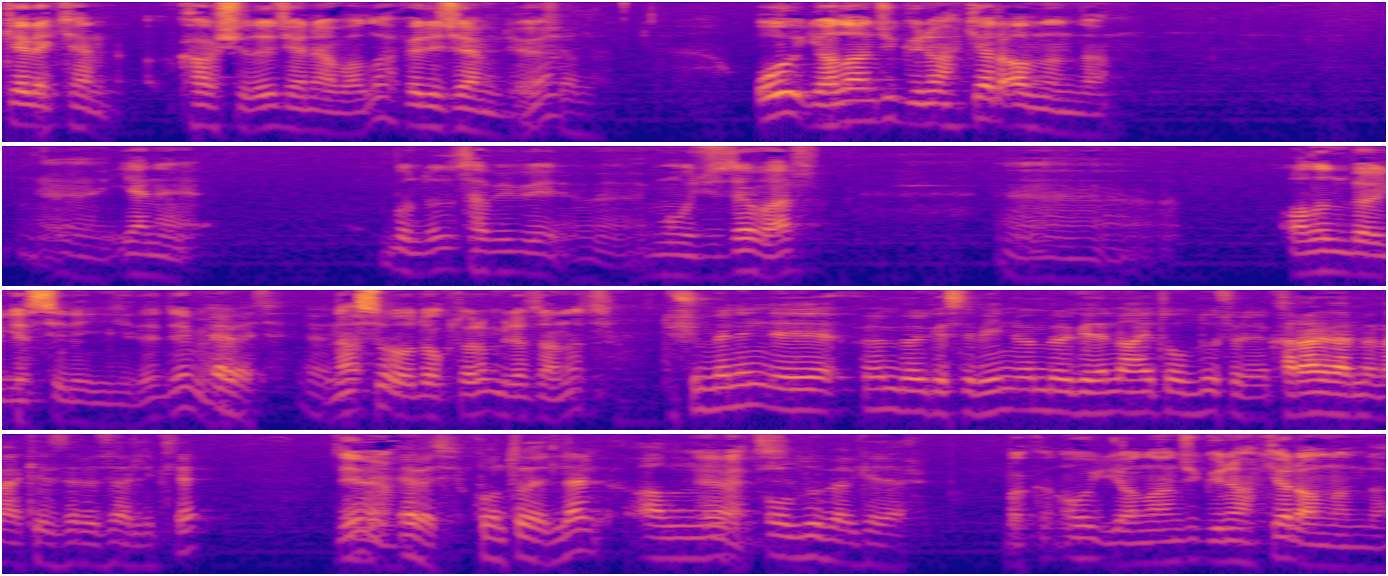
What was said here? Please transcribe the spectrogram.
gereken karşılığı Cenab-ı Allah vereceğim diyor. İnşallah. O yalancı günahkar alnından. Ee, yani bunda da tabii bir e, mucize var. Ee, alın bölgesiyle ilgili değil mi? Evet. evet. Nasıl o doktorum biraz anlat. Düşünmenin e, ön bölgesi, beynin ön bölgelerine ait olduğu söyleniyor. Karar verme merkezleri özellikle. Değil mi? Evet. Kontrol edilen alnın Evet. olduğu bölgeler. Bakın o yalancı günahkar alnından.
